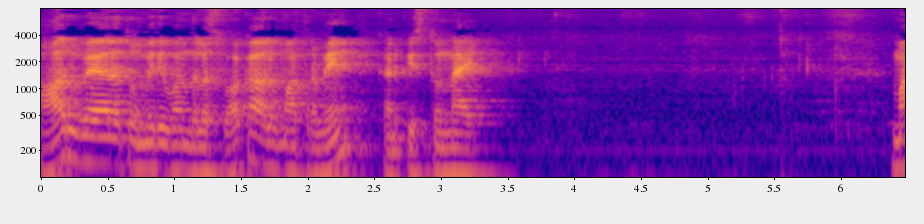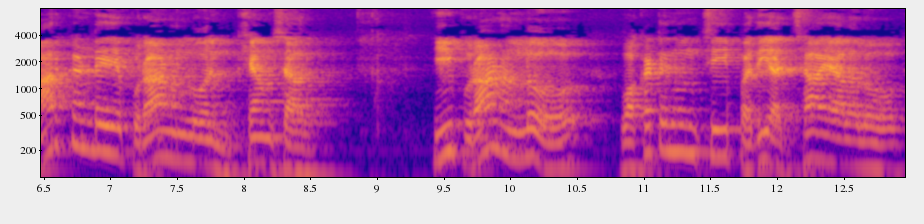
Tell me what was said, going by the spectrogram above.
ఆరు వేల తొమ్మిది వందల శ్లోకాలు మాత్రమే కనిపిస్తున్నాయి. మార్కండేయ పురాణంలోని ముఖ్యాంశాలు. ఈ పురాణంలో ఒకటి నుంచి పది అధ్యాయాలలో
